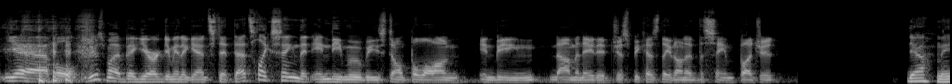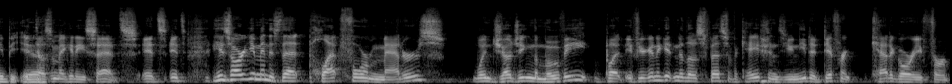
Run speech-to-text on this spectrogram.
Yeah, Apple. Here's my big argument against it. That's like saying that indie movies don't belong in being nominated just because they don't have the same budget. Yeah, maybe. Yeah. It doesn't make any sense. It's it's his argument is that platform matters when judging the movie, but if you're going to get into those specifications, you need a different category for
